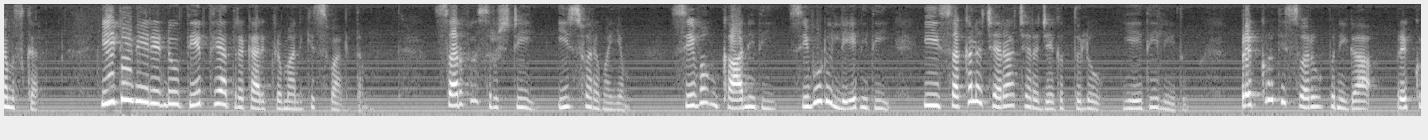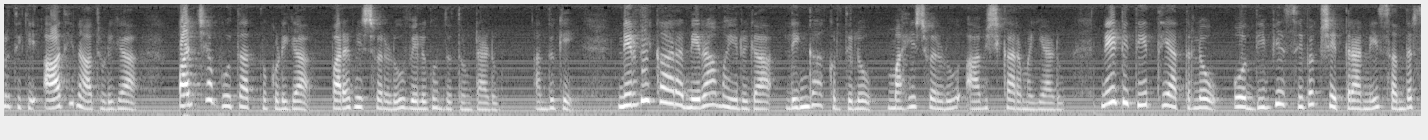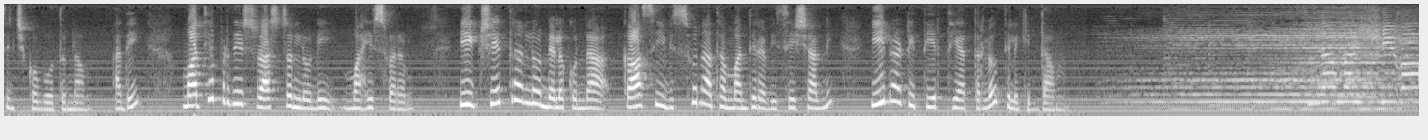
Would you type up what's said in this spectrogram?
నమస్కారం. ఈటీవీ రెండు తీర్థయాత్ర కార్యక్రమానికి స్వాగతం. సర్వ సృష్టి ఈశ్వరమయం. శివం కానిది శివుడు లేనిది ఈ సకల చరాచర జగత్తులో ఏదీ లేదు. ప్రకృతి స్వరూపునిగా ప్రకృతికి ఆదినాథుడిగా పంచభూతాత్మకుడిగా పరమేశ్వరుడు వెలుగొందుతుంటాడు. అందుకే నిర్వికార నిరామయుడిగా లింగాకృతిలో మహేశ్వరుడు ఆవిష్కారమయ్యాడు. నేటి తీర్థయాత్రలో ఓ దివ్య శివక్షేత్రాన్ని సందర్శించుకోబోతున్నాం. అది మధ్యప్రదేశ్ రాష్ట్రంలోని మహేశ్వరం. ఈ క్షేత్రంలో నెలకొన్న కాశీ విశ్వనాథ మందిర విశేషాల్ని ఈనాటి తీర్థయాత్రలో తిలకిద్దాం. శివా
